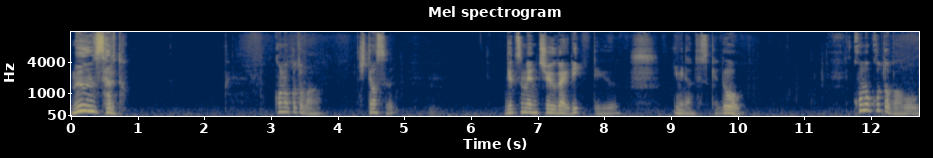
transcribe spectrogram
ムーンサルト。この言葉知ってます？月面宙返りっていう意味なんですけどこの言葉を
